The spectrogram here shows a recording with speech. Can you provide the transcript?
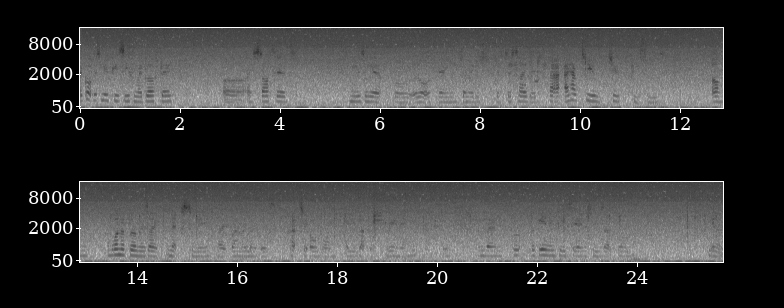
I got this new PC for my birthday. Uh, I started using it for a lot of things, and I just just decided that I have two two PCs um, one of them is like next to me, like where my leg is. That's the old one. I use that for streaming, actually. And then for the gaming PC, I just use that for, you know,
